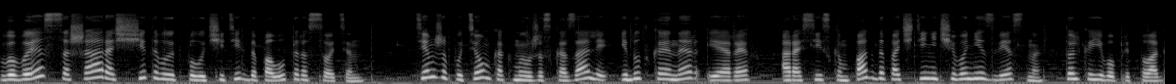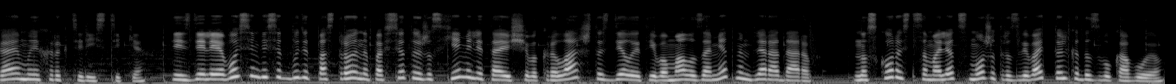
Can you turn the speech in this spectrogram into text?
ВВС США рассчитывают получить их до полутора сотен. Тем же путем, как мы уже сказали, идут КНР и РФ, о российском ПАГДА почти ничего не известно, только его предполагаемые характеристики. Изделие 80 будет построено по все той же схеме летающего крыла, что сделает его малозаметным для радаров, но скорость самолет сможет развивать только дозвуковую.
